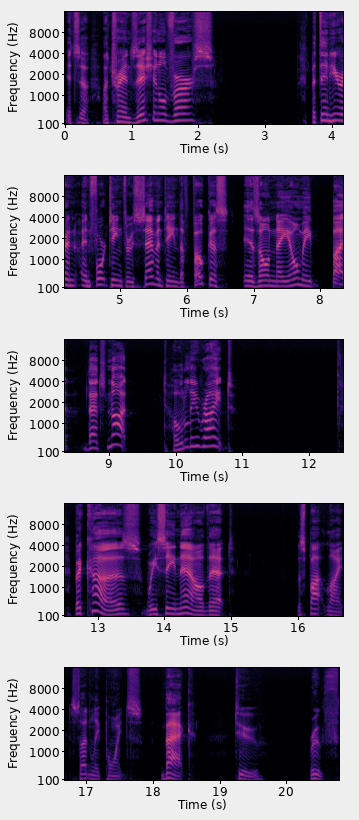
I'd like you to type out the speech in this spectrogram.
It's a, a transitional verse. But then here in, in 14 through 17, the focus is on Naomi, but that's not totally right because we see now that the spotlight suddenly points back to Ruth,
